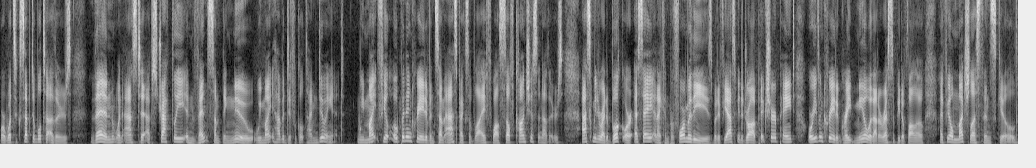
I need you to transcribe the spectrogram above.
or what's acceptable to others. Then, when asked to abstractly invent something new, we might have a difficult time doing it. We might feel open and creative in some aspects of life while self conscious in others. Ask me to write a book or essay and I can perform with ease, but if you ask me to draw a picture, paint, or even create a great meal without a recipe to follow, I feel much less than skilled.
